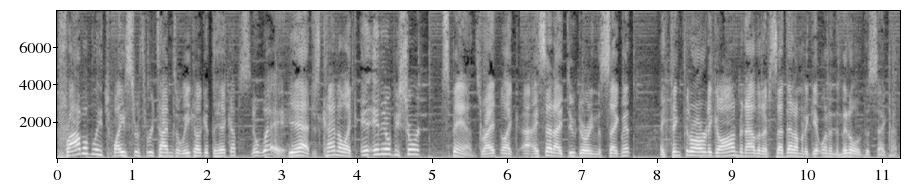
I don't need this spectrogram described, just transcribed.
probably twice or three times a week I'll get the hiccups. No way. Yeah, just kind of like, and, and it'll be short spans, right? Like I said, I do during the segment. I think they're already gone, but now that I've said that, I'm going to get one in the middle of the segment.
